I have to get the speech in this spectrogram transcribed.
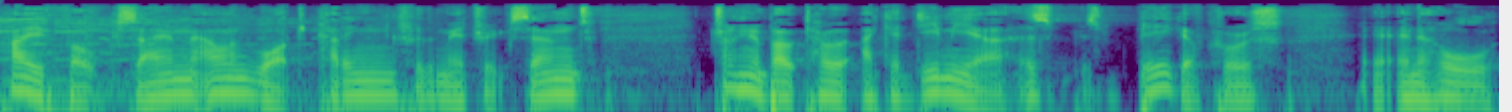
Hi folks, I'm Alan Watt, cutting through the matrix and talking about how academia is, is big, of course, in the whole,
